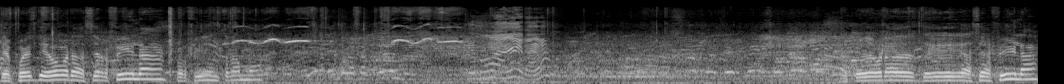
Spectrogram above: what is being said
Después de horas de hacer fila, por fin entramos. Qué robadera, ¿eh? Después de horas de hacer fila,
